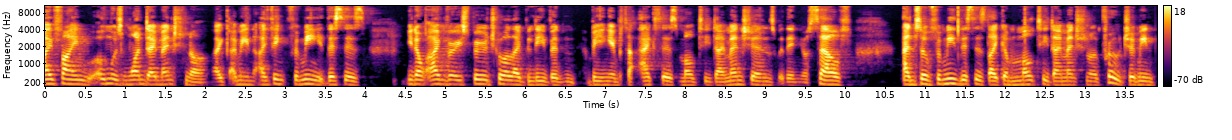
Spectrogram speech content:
i find almost one dimensional like i mean i think for me this is you know i'm very spiritual i believe in being able to access multi dimensions within yourself and so for me, this is like a multi-dimensional approach. I mean,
